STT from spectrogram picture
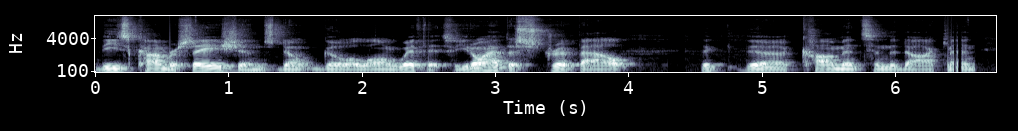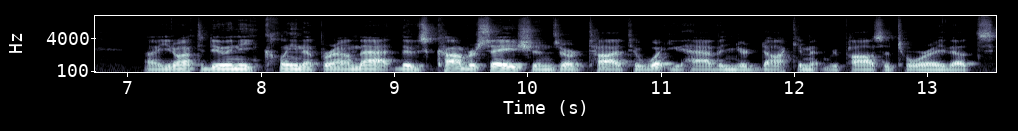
these conversations don't go along with it. So you don't have to strip out the, the comments in the document. Uh, you don't have to do any cleanup around that. Those conversations are tied to what you have in your document repository that's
